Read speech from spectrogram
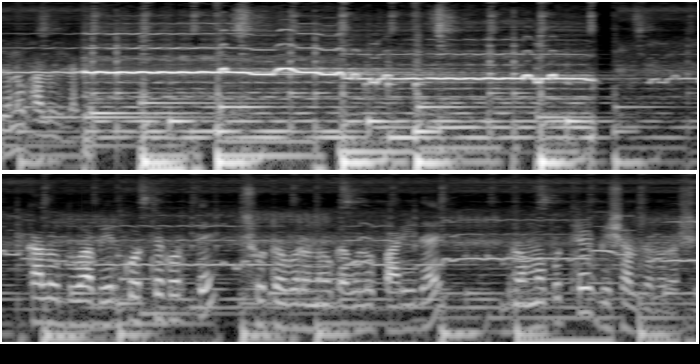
যেন ভালোই লাগে। কালো দোয়া বের করতে করতে ছোট বড় নৌকাগুলো পাড়ি দেয় ব্রহ্মপুত্রের বিশাল জলরাশি।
